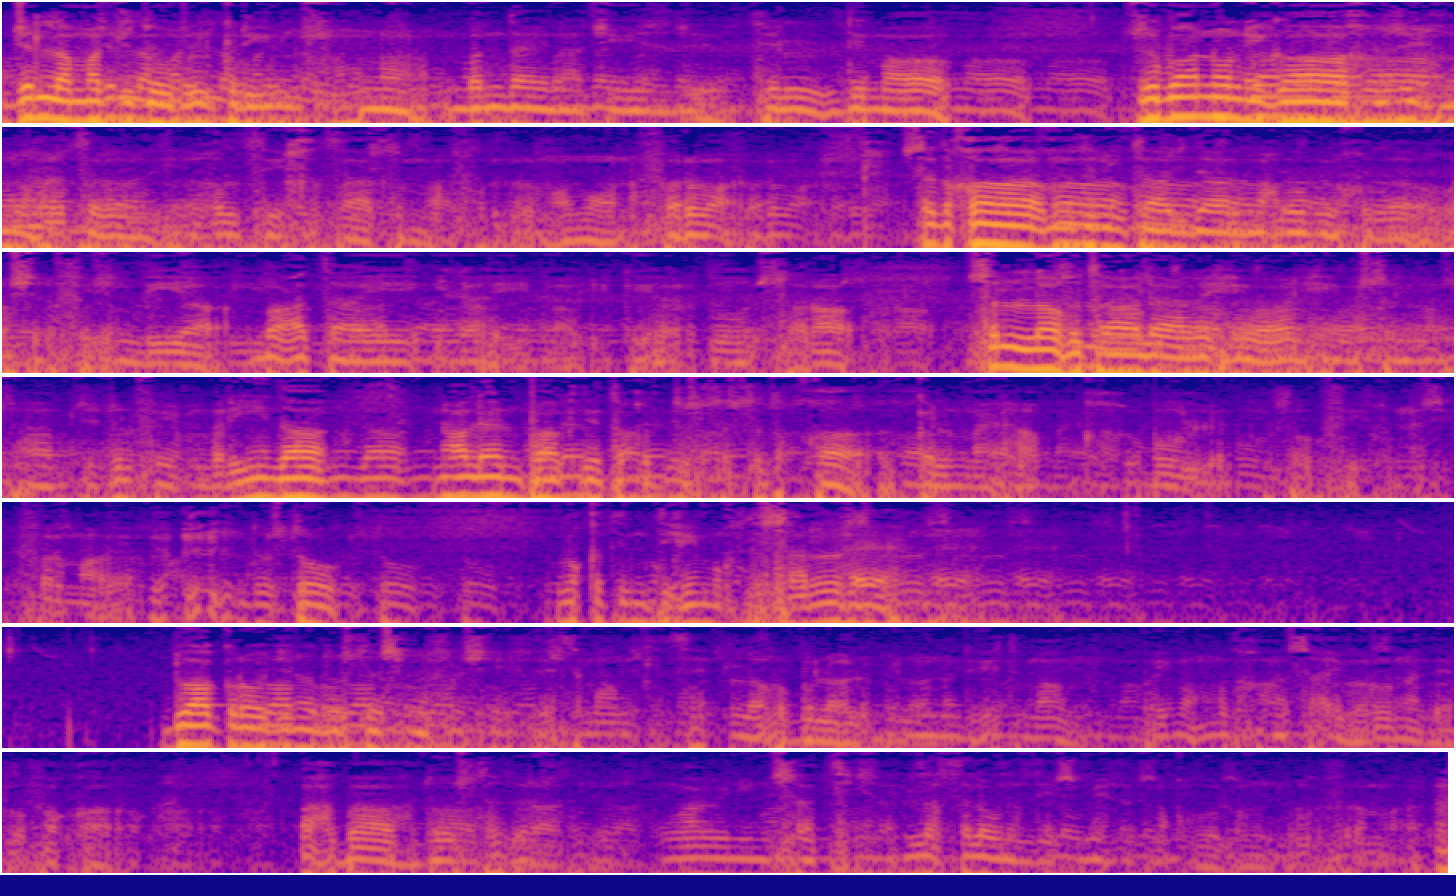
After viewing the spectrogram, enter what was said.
جل مجدہ الکریم سونا بندہ ناچیز دل، دماغ۔ زبان و نگاہ ذہن و ہر طرح غلطی، خطا ممون فرما صدقہ، مدنی تاجدار، محبوب خدا اشرف انبیاء بعتائے الہی، مالک ہر دو سرا. صلی اللہ تعالی علیہ وآلہ وسلم صاحب دی ذلف عمبرین نالین پاک دی تقدس صدقہ، کلمہ حق قبول، توفیق نصیب فرمائے دوستو، وقت انتہی مختصر ہے۔ دعا کرو جنہوں دوست اس میں شریف اہتمام کیتے اللہ رب العالمین انہوں نے اہتمام۔ بھائی محمد خان صاحب اور انہوں نے رفقا۔ احباب دوست حضرات معاونین ساتھیان اللہ تعالی انہوں نے اس محنت مقبول منظور فرما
